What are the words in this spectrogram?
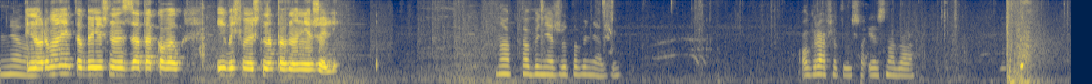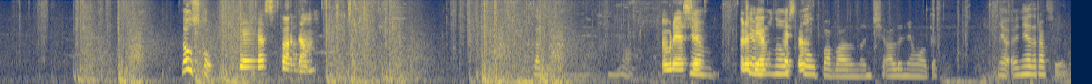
Nie no. Normalnie to by już nas zaatakował i byśmy już na pewno nie żyli. No, kto by nie żył, to by nie żył. O, gracze tu są- jest na dole. No scope! Ja spadam. Zabił. Dobra, ja sobie Chciałem, robię chciałem mu no scope'a walnąć, ale nie mogę. Nie, nie trafiłem.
